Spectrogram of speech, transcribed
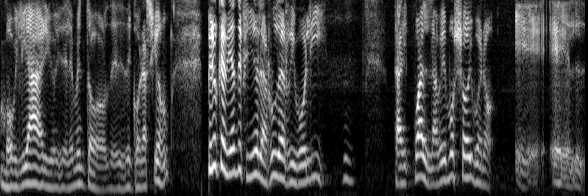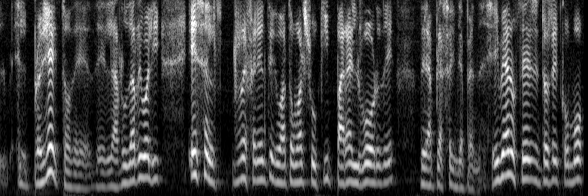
mobiliario y de elementos de decoración, pero que habían definido la Rue de Rivoli, tal cual la vemos hoy, bueno, eh, el, proyecto de, de la Rue de Rivoli es el referente que va a tomar Suki para el borde de la Plaza Independencia. Y vean ustedes entonces cómo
